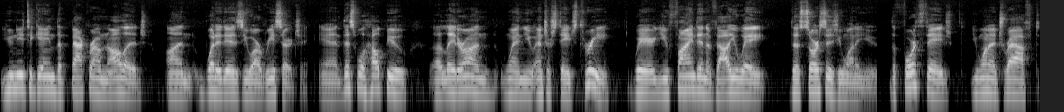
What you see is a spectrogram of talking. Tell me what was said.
you need to gain the background knowledge on what it is you are researching. And this will help you uh, later on when you enter stage three, where you find and evaluate the sources you want to use. The fourth stage, you want to draft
